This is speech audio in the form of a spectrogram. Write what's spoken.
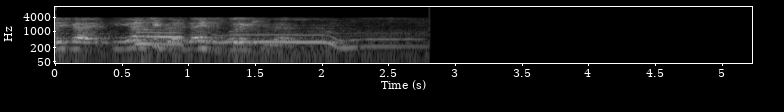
you got you got your oh, good nice.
